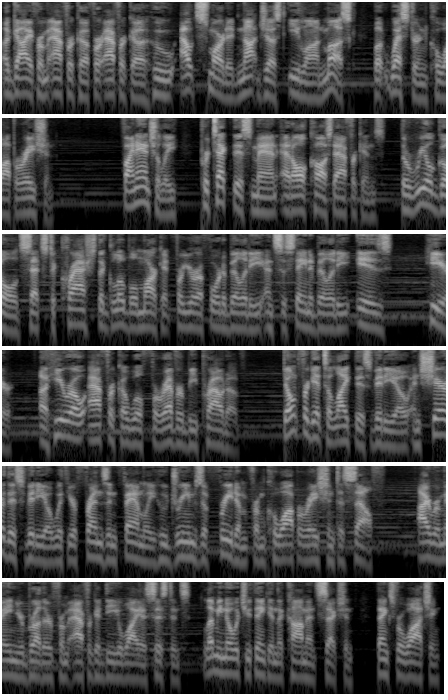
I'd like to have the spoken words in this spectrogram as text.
a guy from Africa for Africa who outsmarted not just Elon Musk, but Western cooperation. Financially, protect this man at all cost Africans. The real gold sets to crash the global market for your affordability and sustainability is Here, a hero Africa will forever be proud of. Don't forget to like this video and share this video with your friends and family who dreams of freedom from cooperation to self. I remain your brother from Africa DIY Assistance. Let me know what you think in the comments section. Thanks for watching.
